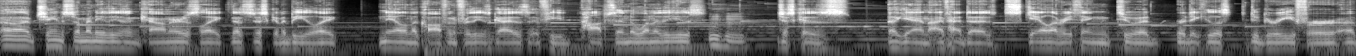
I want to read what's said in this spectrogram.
oh i've changed so many of these encounters like that's just gonna be like nail in the coffin for these guys if he hops into one of these Mm-hmm. just because again i've had to scale everything to a ridiculous degree for a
